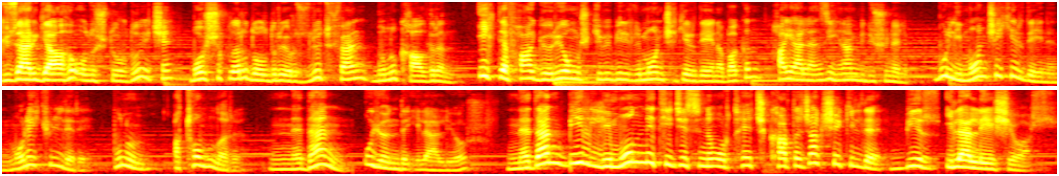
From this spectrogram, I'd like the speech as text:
güzergahı oluşturduğu için boşlukları dolduruyoruz. Lütfen bunu kaldırın. İlk defa görüyormuş gibi bir limon çekirdeğine bakın, hayalen zihnen bir düşünelim. Bu limon çekirdeğinin molekülleri, bunun atomları neden o yönde ilerliyor? Neden bir limon neticesini ortaya çıkartacak şekilde bir ilerleyişi var?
